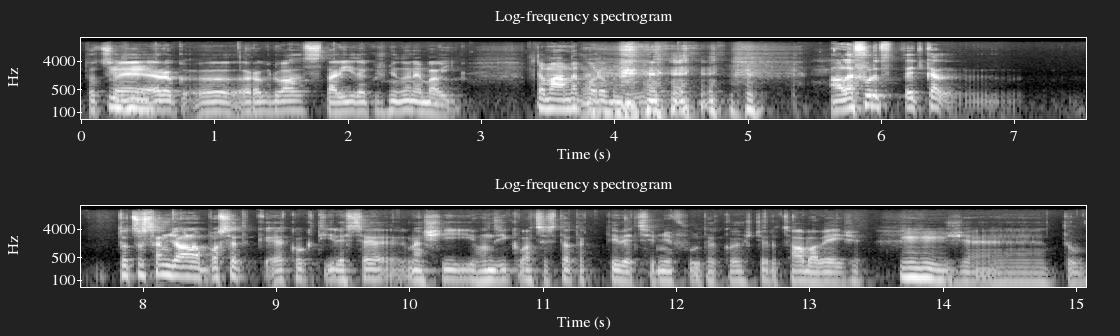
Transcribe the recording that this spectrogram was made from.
to, co je mm-hmm. rok, eh, rok, dva starý, tak už mě to nebaví. To máme podobně. ale furt teďka to, co jsem dělal naposled jako k té desce naší Honzíkova cesta, tak ty věci mě furt jako ještě docela baví, že, mm-hmm. že to,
